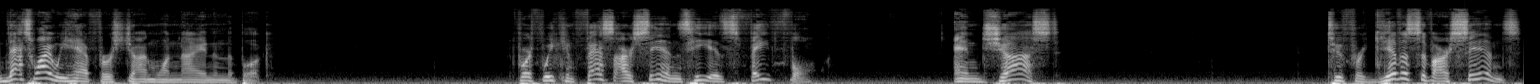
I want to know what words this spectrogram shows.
That's why we have 1 John 1 9 in the book. For if we confess our sins, he is faithful and just to forgive us of our sins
